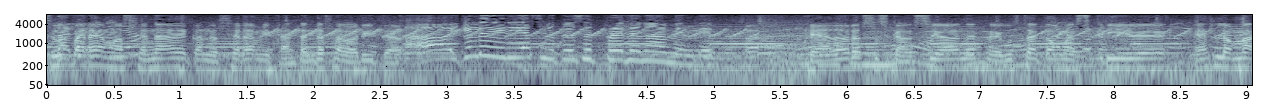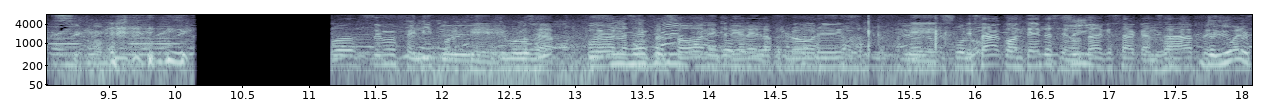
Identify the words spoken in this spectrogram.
Súper emocionada de conocer a mi cantante favorita. Ay, ¿qué le diría si lo tuviese frente nuevamente? Que adoro sus canciones, me gusta cómo escribe, es lo máximo. estoy muy feliz porque o sea, pude verlas en persona, entregarle las flores. Eh, estaba contenta, se notaba que estaba cansada, pero igual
